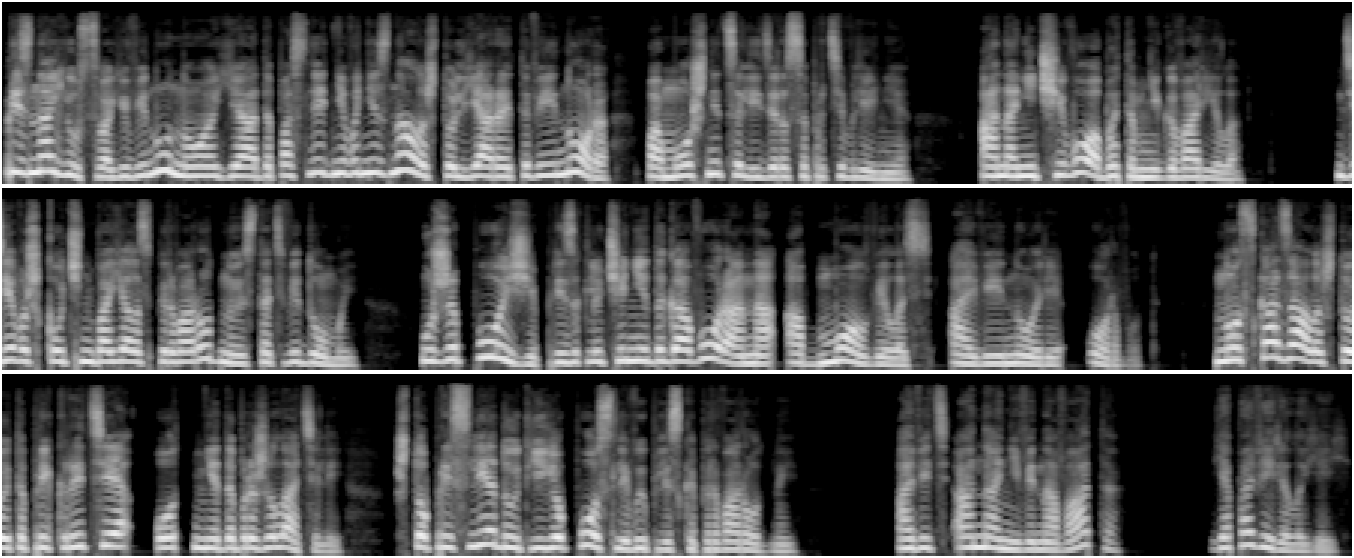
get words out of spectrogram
Признаю свою вину, но я до последнего не знала, что Льяра — это Вейнора, помощница лидера сопротивления. Она ничего об этом не говорила. Девушка очень боялась первородную стать ведомой. Уже позже, при заключении договора, она обмолвилась о Вейноре Орвуд. Но сказала, что это прикрытие от недоброжелателей, что преследует ее после выплеска первородной. А ведь она не виновата. Я поверила ей.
